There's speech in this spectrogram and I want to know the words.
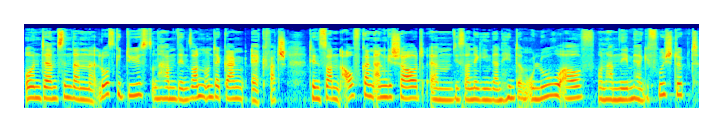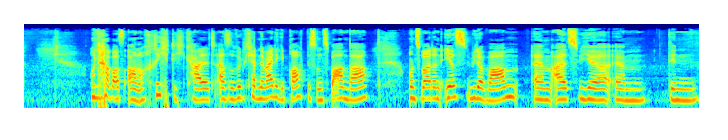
und ähm, sind dann losgedüst und haben den Sonnenuntergang, äh Quatsch, den Sonnenaufgang angeschaut. Ähm, die Sonne ging dann hinterm Uluru auf und haben nebenher gefrühstückt. Und da war es auch noch richtig kalt. Also wirklich hat eine Weile gebraucht, bis uns warm war. Und zwar dann erst wieder warm, ähm, als wir ähm, den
